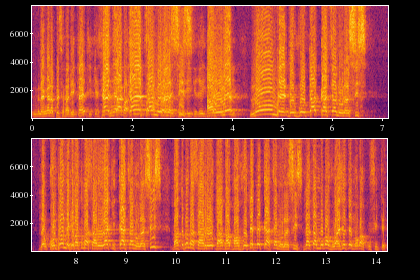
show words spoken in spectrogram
na ngai napesa badetail 496 enrôlés nombre de votants 496 donc comprendre ke bato basarolaki 496 bato mpe bavote mpe 496 donc ata moko avoyage te moko akufi te.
